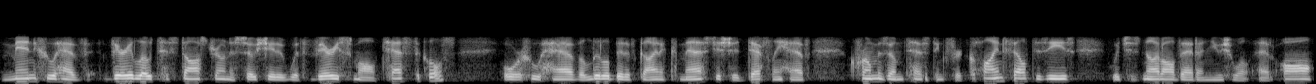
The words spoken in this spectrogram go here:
Men who have very low testosterone associated with very small testicles, or who have a little bit of gynecomastia should definitely have chromosome testing for Klinefelter disease, which is not all that unusual at all.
